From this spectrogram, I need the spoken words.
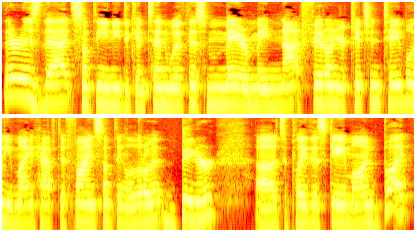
there is that, something you need to contend with. This may or may not fit on your kitchen table. You might have to find something a little bit bigger uh, to play this game on, but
